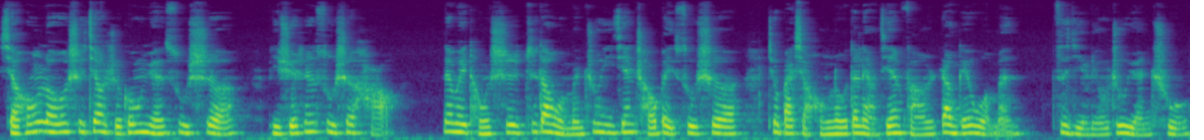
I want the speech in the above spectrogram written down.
小红楼是教职工园宿舍，比学生宿舍好。那位同事知道我们住一间朝北宿舍，就把小红楼的两间房让给我们，自己留住原处。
